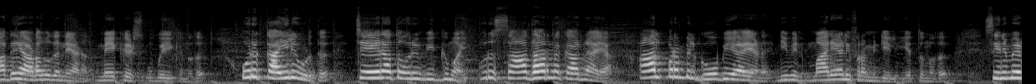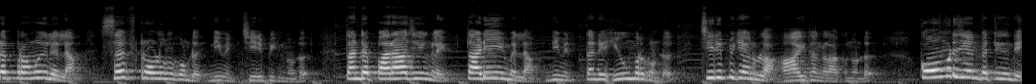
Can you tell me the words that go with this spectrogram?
അതേ അടവ് തന്നെയാണ് മേക്കേഴ്സ് ഉപയോഗിക്കുന്നത്. ഒരു കയ്യിൽ കൊടുത്ത് ചേരാത്ത ഒരു വിഗുമായി ഒരു സാധാരണക്കാരനായ ആൽപ്പറമ്പിൽ ഗോപിയായാണ് നിവിൻ മലയാളി ഫ്രം ഇന്ത്യയിൽ എത്തുന്നത്. സിനിമയുടെ പ്രൊമോയിലെല്ലാം സെൽഫ് ട്രോളുകൾ കൊണ്ട് നിവിൻ ചിരിപ്പിക്കുന്നുണ്ട്. തന്റെ പരാജയങ്ങളെയും തടിയെയുമെല്ലാം നിവിൻ തന്റെ ഹ്യൂമർ കൊണ്ട് ചിരിപ്പിക്കാനുള്ള ആയുധങ്ങളാക്കുന്നുണ്ട്. കോമഡി ചെയ്യാൻ പറ്റിയതിന്റെ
